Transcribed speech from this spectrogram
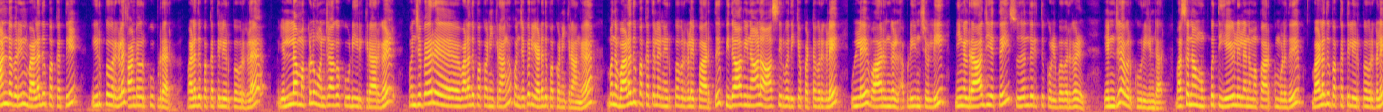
ஆண்டவரின் வலது பக்கத்தில் இருப்பவர்களை ஆண்டவர் கூப்பிடுறார். வலது பக்கத்தில் இருப்பவர்களை எல்லா மக்களும் ஒன்றாக கூடியிருக்கிறார்கள். கொஞ்சம் பேர் வலது பக்கம் நிற்கிறாங்க கொஞ்சம் பேர் இடது பக்கம் நிற்கிறாங்க அந்த வலது பக்கத்தில் நிற்பவர்களை பார்த்து பிதாவினால் ஆசிர்வதிக்கப்பட்டவர்களே உள்ளே வாருங்கள் அப்படின்னு சொல்லி நீங்கள் ராஜ்யத்தை சுதந்திரித்து கொள்பவர்கள் என்று அவர் கூறுகின்றார். வசனம் முப்பத்தி ஏழில் நம்ம பார்க்கும் பொழுது வலது பக்கத்தில் இருப்பவர்களை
